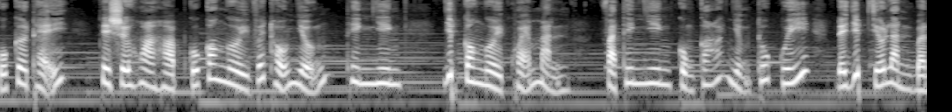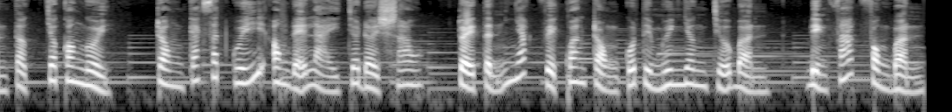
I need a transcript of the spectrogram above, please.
của cơ thể, thì sự hòa hợp của con người với thổ nhưỡng, thiên nhiên giúp con người khỏe mạnh và thiên nhiên cũng có những thuốc quý để giúp chữa lành bệnh tật cho con người. Trong các sách quý ông để lại cho đời sau, Tuệ Tĩnh nhắc về quan trọng của tìm nguyên nhân chữa bệnh, biện pháp phòng bệnh,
